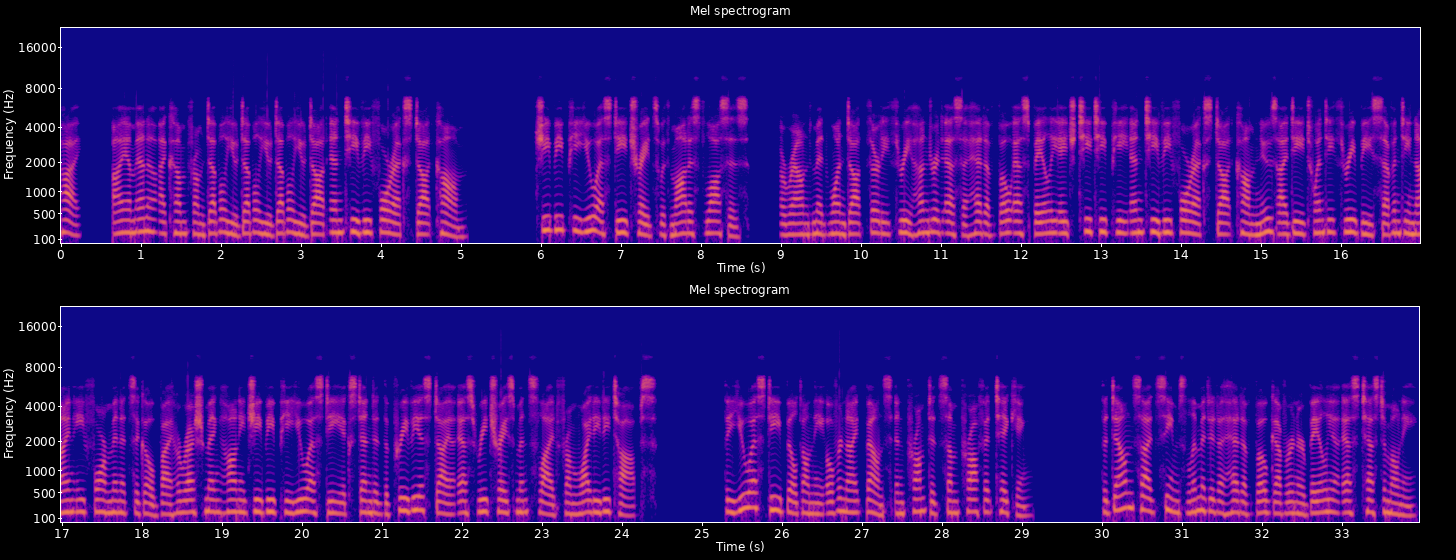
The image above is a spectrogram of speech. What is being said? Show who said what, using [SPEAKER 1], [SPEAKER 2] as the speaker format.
[SPEAKER 1] Hi, I am Anna. I come from www.ntvforex.com. GBP USD trades with modest losses, around mid 1.3300s ahead of Bo S. Bailey http ntvforex.com news ID 23B79E 4 minutes ago by Haresh Menghani GBP USD extended the previous DIA S retracement slide from YTD tops. The USD built on the overnight bounce and prompted some profit taking. The downside seems limited ahead of Bo Governor Bailey's testimony.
